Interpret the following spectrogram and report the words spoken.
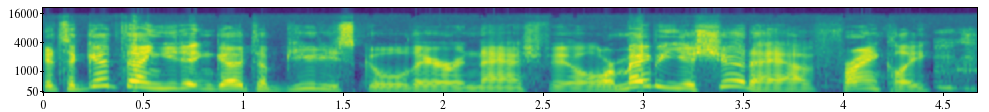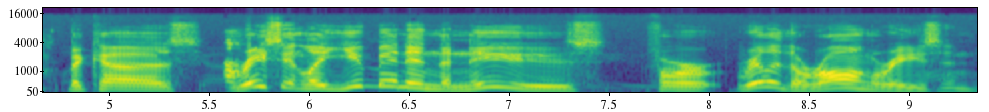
It's a good thing you didn't go to beauty school there in Nashville, or maybe you should have, frankly, because oh. recently you've been in the news for really the wrong reason.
